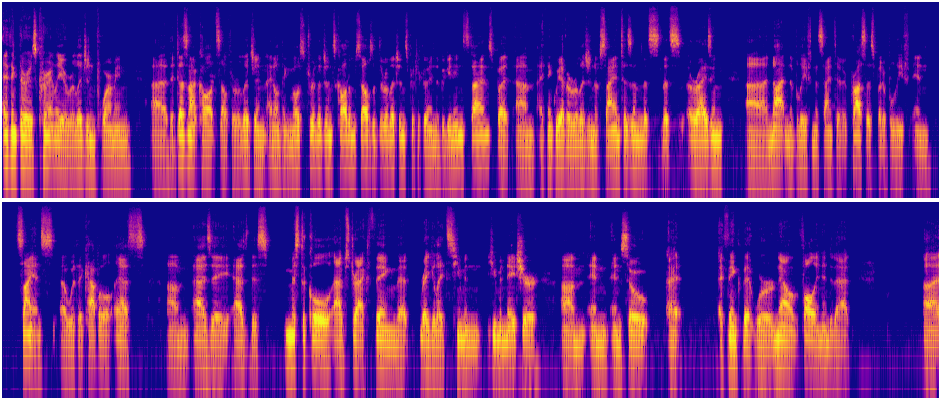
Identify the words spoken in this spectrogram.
I think there is currently a religion forming uh, that does not call itself a religion. I don't think most religions call themselves the religions, particularly in the beginning times. But um, I think we have a religion of scientism that's that's arising, uh, not in the belief in the scientific process, but a belief in science uh, with a capital S um, as a as this mystical abstract thing that regulates human human nature. Um, and and so I, I think that we're now falling into that. Uh,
